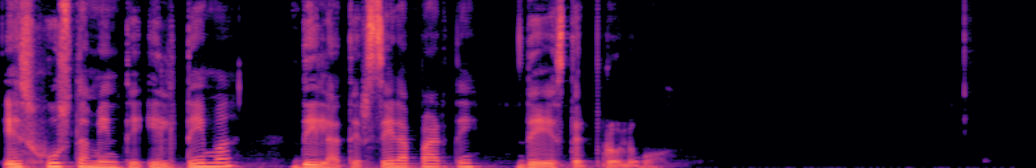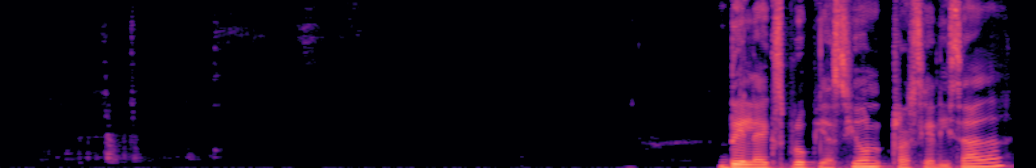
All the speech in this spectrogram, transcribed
es justamente el tema de la tercera parte de este prólogo. de la expropiación racializada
